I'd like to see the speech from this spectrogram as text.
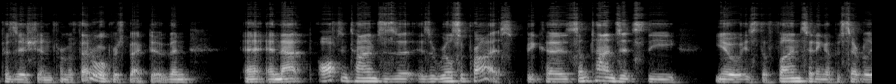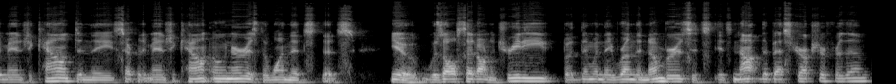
position from a federal perspective and and, that oftentimes is a is a real surprise because sometimes it's the you know, it's the fund setting up a separately managed account and the separately managed account owner is the one that's, that's, you know, was all set on a treaty, but then when they run the numbers, it's, it's not the best structure for them.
